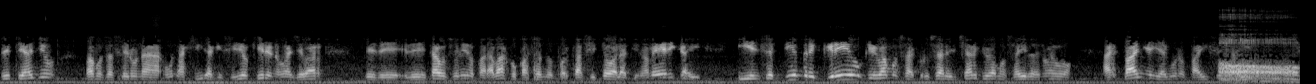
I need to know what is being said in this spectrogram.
de este año vamos a hacer una, una gira que si Dios quiere nos va a llevar de Estados Unidos para abajo, pasando por casi toda Latinoamérica. Y, y en septiembre creo que vamos a cruzar el charco y vamos a ir de nuevo a España y a algunos países. Oh,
